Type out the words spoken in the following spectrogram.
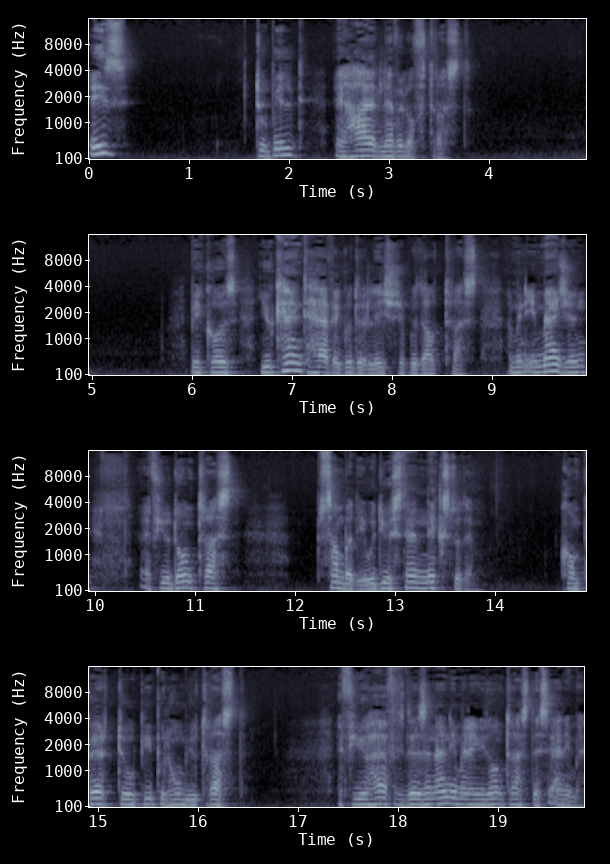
is to build a higher level of trust. Because you can't have a good relationship without trust. I mean, imagine if you don't trust somebody, would you stand next to them compared to people whom you trust? If you have, if there's an animal and you don't trust this animal,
